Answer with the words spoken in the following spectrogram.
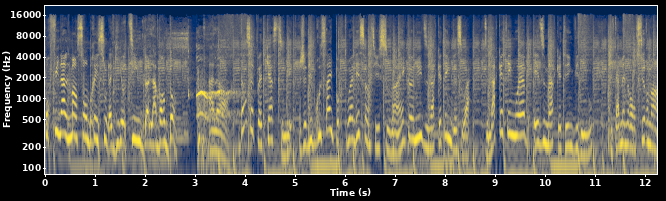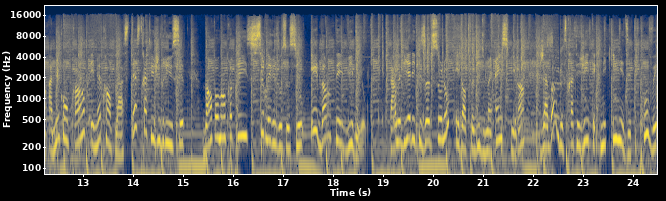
pour finalement sombrer sous la guillotine de l'abandon. Alors, dans ce podcast unique, je débroussaille pour toi les sentiers souvent inconnus du marketing de soi, du marketing web et du marketing vidéo qui t'amèneront sûrement à mieux comprendre et mettre en place tes stratégies de réussite dans ton entreprise, sur les réseaux sociaux et dans tes vidéos. Par le biais d'épisodes solo et d'entrevues d'humains inspirants, j'aborde des stratégies et techniques inédites prouvées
